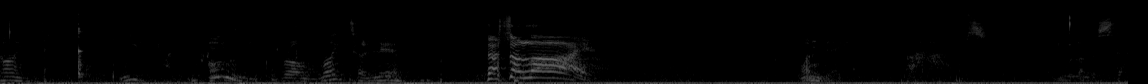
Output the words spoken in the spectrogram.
kind. We fight only for our right to live. That's a lie! One day, perhaps, you will understand.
